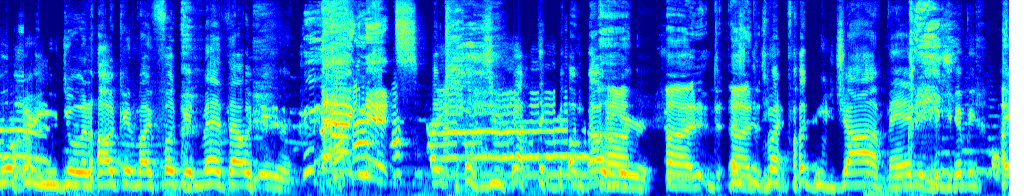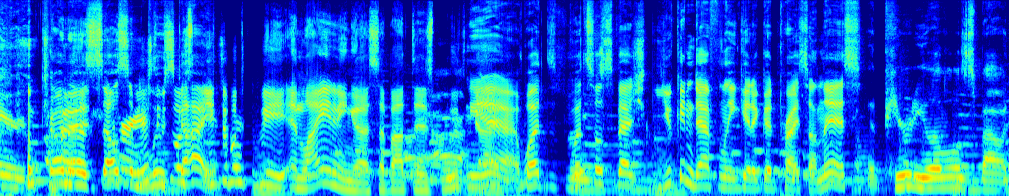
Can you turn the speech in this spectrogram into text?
What are you doing hawking my fucking meth out here? Magnets! I told you not to come out Uh, here. uh, d- This uh, is my fucking job, man. You're gonna get me fired. I'm trying to sell some blue supposed- sky. You're supposed to be enlightening us about this blue sky. Yeah, what's what's so special? You can definitely get a good price on this. The purity level is about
